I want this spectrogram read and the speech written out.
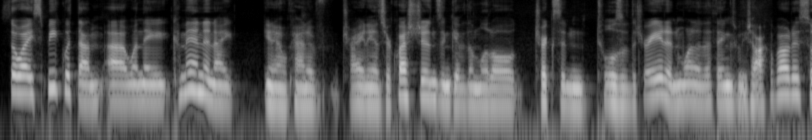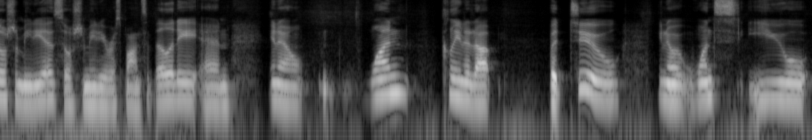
so I speak with them uh, when they come in, and I, you know, kind of try and answer questions and give them little tricks and tools of the trade. And one of the things we talk about is social media, social media responsibility, and you know, one, clean it up, but two, you know, once you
